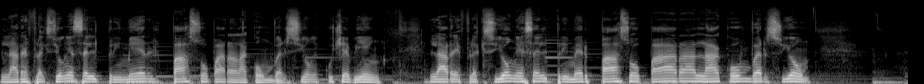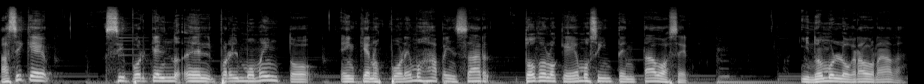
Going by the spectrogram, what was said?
La reflexión es el primer paso para la conversión. Escuche bien, la reflexión es el primer paso para la conversión. Así que, si porque por el momento en que nos ponemos a pensar todo lo que hemos intentado hacer y no hemos logrado nada.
